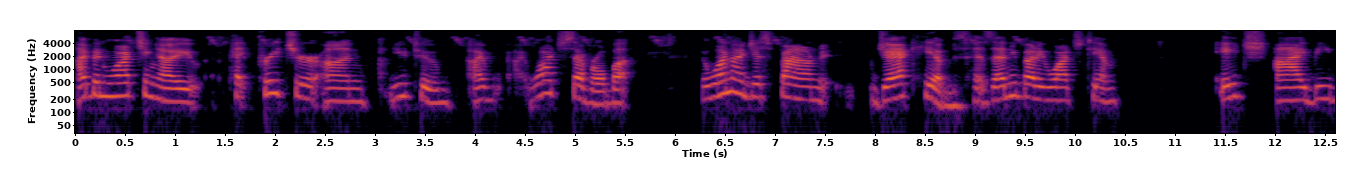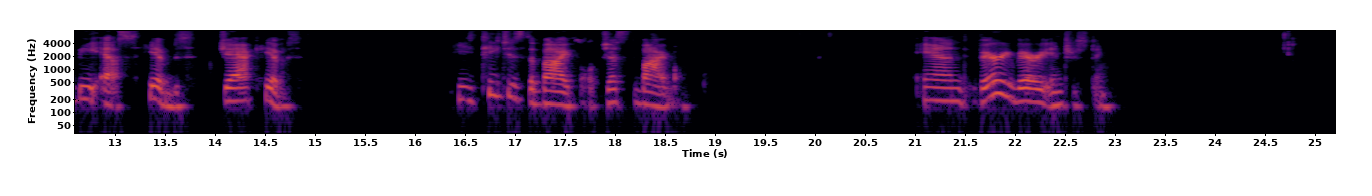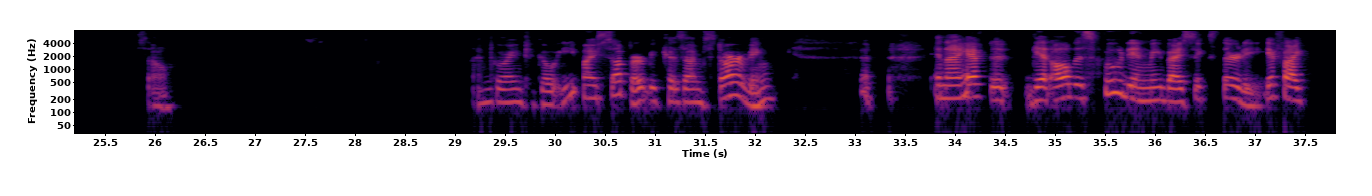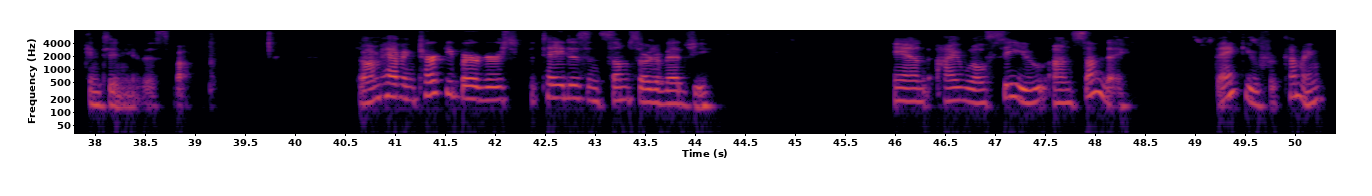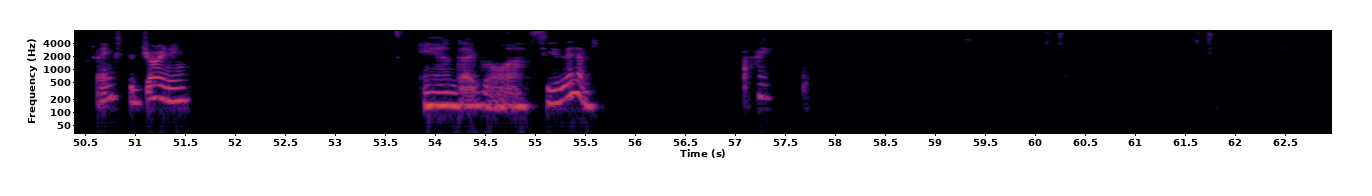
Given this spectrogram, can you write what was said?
I've been watching a preacher on YouTube. I, I watched several, but the one I just found, Jack Hibbs. Has anybody watched him? H I B B S, Hibbs, Jack Hibbs. He teaches the Bible, just the Bible. And very, very interesting. So I'm going to go eat my supper because I'm starving. and I have to get all this food in me by 6:30 if I continue this. So I'm having turkey burgers, potatoes, and some sort of veggie. And I will see you on Sunday. Thank you for coming. Thanks for joining. And I will uh, see you then. Bye.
